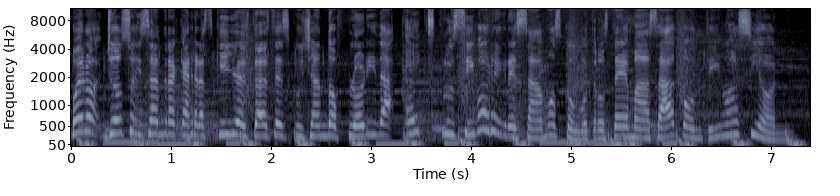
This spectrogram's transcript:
Bueno, yo soy Sandra Carrasquillo, estás escuchando Florida Exclusivo. Regresamos con otros temas a continuación.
